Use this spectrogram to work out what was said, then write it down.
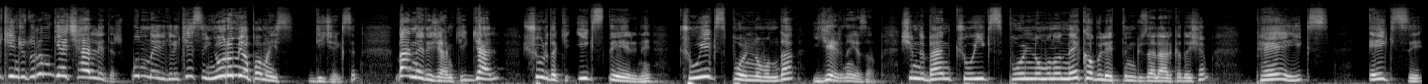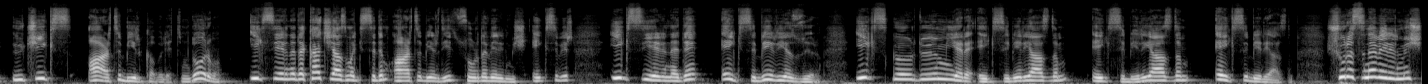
ikinci durum geçerlidir. Bununla ilgili kesin yorum yapamayız diyeceksin. Ben ne diyeceğim ki gel şuradaki x değerini qx polinomunda yerine yazalım. Şimdi ben qx polinomunu ne kabul ettim güzel arkadaşım? px eksi 3x artı 1 kabul ettim. Doğru mu? X yerine de kaç yazmak istedim? Artı 1 değil. Soruda verilmiş. Eksi 1. X yerine de eksi 1 yazıyorum. X gördüğüm yere eksi 1 yazdım. Eksi 1 yazdım. Eksi 1 yazdım. Şurası ne verilmiş?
